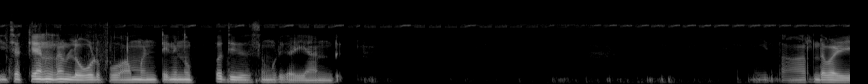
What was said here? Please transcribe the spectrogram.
ഈ ചക്കയെല്ലാം ലോഡ് പോകാൻ വേണ്ടിയിട്ട് ഇനി മുപ്പത് ദിവസം കൂടി കഴിയാനുണ്ട്. ഈ താറിന്റെ വഴി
